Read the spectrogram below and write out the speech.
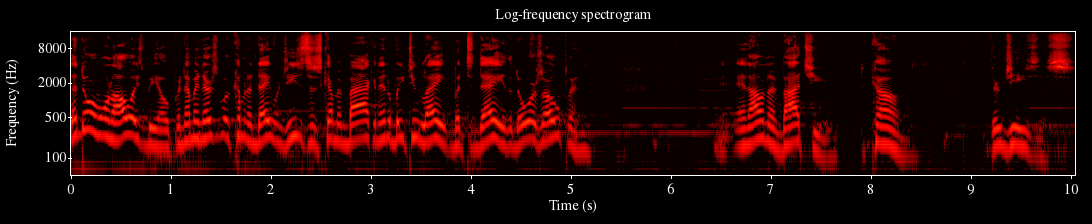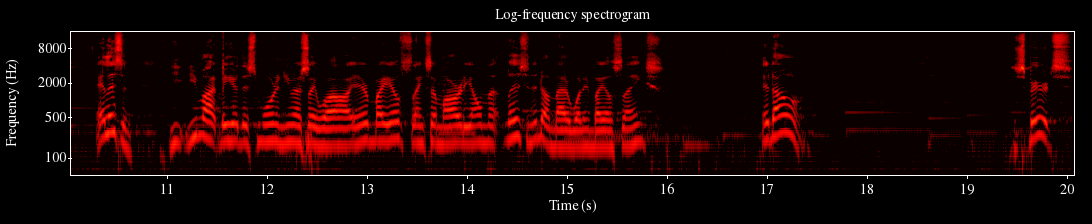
that door won't always be open. I mean, there's will coming a day when Jesus is coming back, and it'll be too late. But today the door's open, and I want to invite you to come through Jesus. Hey, listen. You, you might be here this morning. You might say, "Well, everybody else thinks I'm already on that." Listen, it don't matter what anybody else thinks. It don't. The Spirit's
